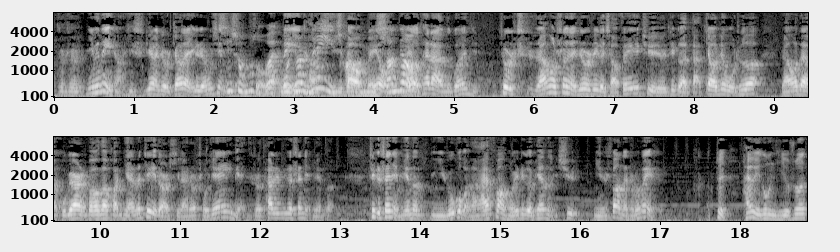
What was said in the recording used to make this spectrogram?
一场，，就是因为那一场戏实际上就是交代一个人物性格，其实无所谓，那一场戏倒没有删掉没有太大的关系。就是，然后剩下就是这个小飞去这个打叫救护车，然后在湖边上帮他还钱的这一段戏来说，首先一点就是它是一个删减片段。这个删减片段，你如果把它还放回这个片子里去，你是放在什么位置？对，还有一个问题就是说，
